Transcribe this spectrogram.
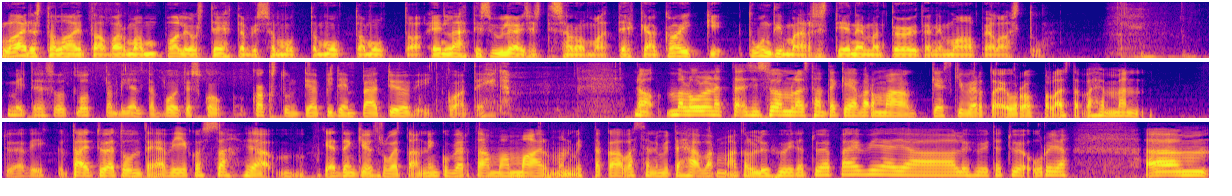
laidasta laitaa varmaan paljon tehtävissä, mutta, mutta, mutta en lähtisi yleisesti sanomaan, että tehkää kaikki tuntimääräisesti enemmän töitä, niin maa pelastuu. Miten olet Lotta mieltä? Voitaisiko kaksi tuntia pidempää työviikkoa tehdä? No mä luulen, että siis suomalaisethan tekee varmaan keskiverto eurooppalaista vähemmän työviikko, tai työtunteja viikossa. Ja etenkin jos ruvetaan niin kuin vertaamaan maailman mittakaavassa, niin me tehdään varmaan aika lyhyitä työpäiviä ja lyhyitä työuria. Öm,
